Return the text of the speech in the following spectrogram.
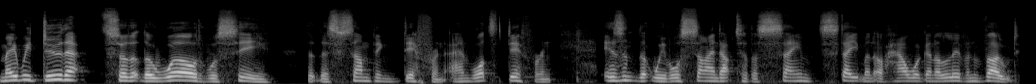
May we do that so that the world will see that there's something different. And what's different isn't that we've all signed up to the same statement of how we're going to live and vote,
